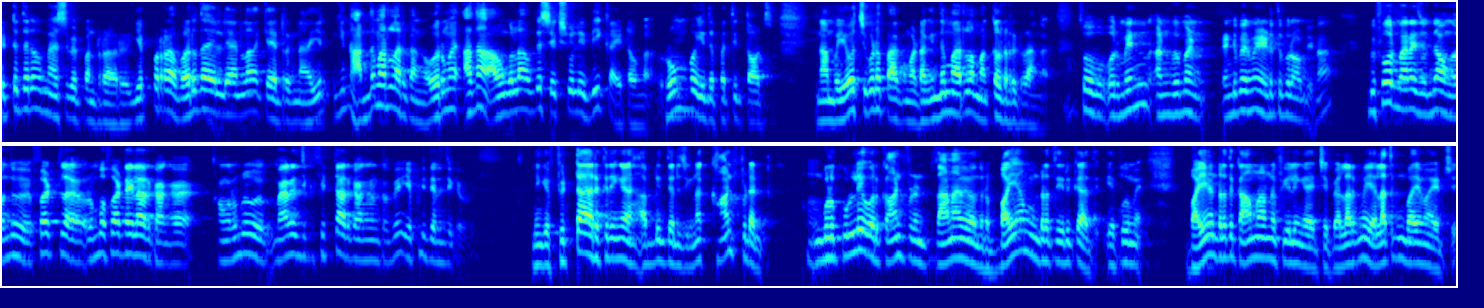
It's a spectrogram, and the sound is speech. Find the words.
எட்டு தடவை மேஸ்டிபேட் பண்ணுறாரு எப்பட்றா வருதா இல்லையான்லாம் கேட்டிருக்கேன். இன்னும் அந்த மாதிரிலாம் இருக்காங்க. ஒரு மாதிரி அதான் அவங்கெல்லாம் வந்து செக்ஷுவலி வீக் ஆகிட்டவங்க ரொம்ப இதை பற்றி தாட்ஸ் நம்ம யோசிச்சு கூட பார்க்க மாட்டாங்க. இந்த மாதிரிலாம் மக்கள் இருக்கிறாங்க. ஸோ ஒரு மென் அண்ட் உமன் ரெண்டு பேருமே எடுத்துக்கிறோம் அப்படின்னா பிஃபோர் மேரேஜ் வந்து அவங்க வந்து ஃபர்ட்டில் ரொம்ப ஃபர்டைலாக இருக்காங்க. அவங்க ரொம்ப மேரேஜுக்கு ஃபிட்டாக இருக்காங்கன்றது எப்படி தெரிஞ்சுக்கிறது? நீங்கள் ஃபிட்டாக இருக்கிறீங்க அப்படின்னு தெரிஞ்சுங்கன்னா கான்ஃபிடென்ட் உங்களுக்குள்ளே ஒரு கான்ஃபிடென்ட் தானாகவே வந்துடும் பயம்ன்றது இருக்காது எப்பவுமே. பயம்ன்றது காமனான ஃபீலிங் ஆயிடுச்சு. இப்போ எல்லாருக்குமே எல்லாத்துக்கும் பயம் ஆயிடுச்சு.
